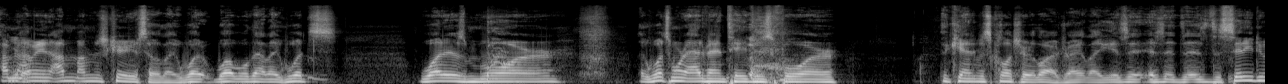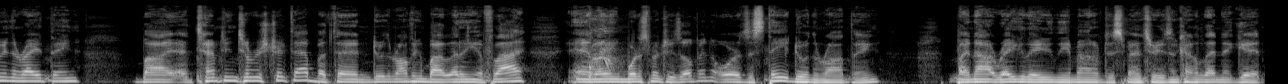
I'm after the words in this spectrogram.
I'm, You know- I mean, I'm I'm just curious. though. like, what what will that like? What's what is more like? What's more advantageous for the cannabis culture at large? Right? Like, is it is it is the city doing the right thing by attempting to restrict that, but then doing the wrong thing by letting it fly and letting more dispensaries open, or is the state doing the wrong thing by not regulating the amount of dispensaries and kind of letting it get?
